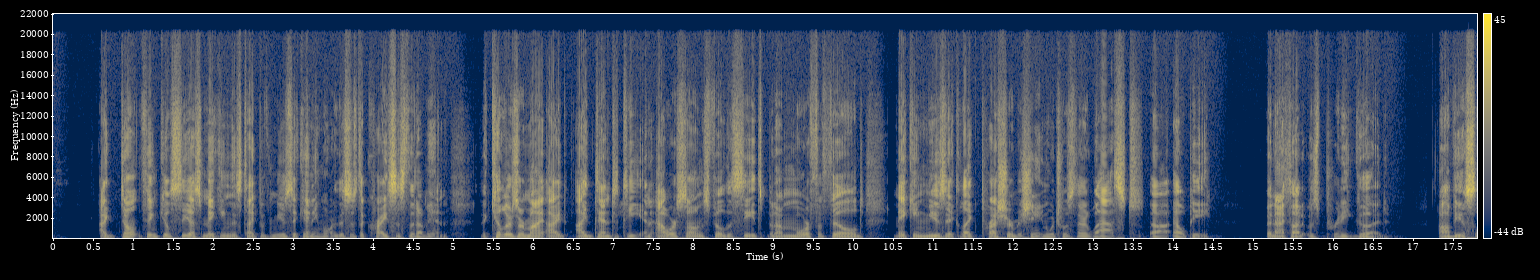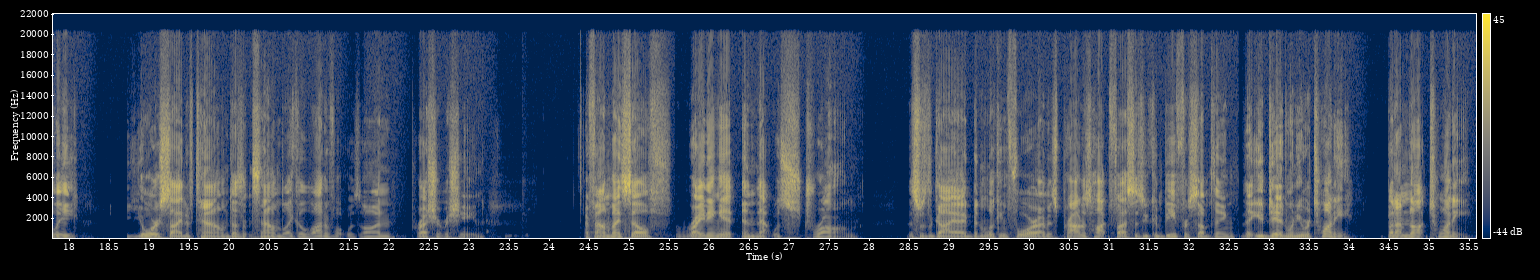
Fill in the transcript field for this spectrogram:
I don't think you'll see us making this type of music anymore. This is the crisis that I'm in. The Killers are my I- identity, and our songs fill the seats, but I'm more fulfilled making music like Pressure Machine, which was their last uh, LP. And I thought it was pretty good. Obviously, your side of town doesn't sound like a lot of what was on Pressure Machine. I found myself writing it, and that was strong. This was the guy I had been looking for. I'm as proud as Hot Fuss as you can be for something that you did when you were 20, but I'm not 20.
